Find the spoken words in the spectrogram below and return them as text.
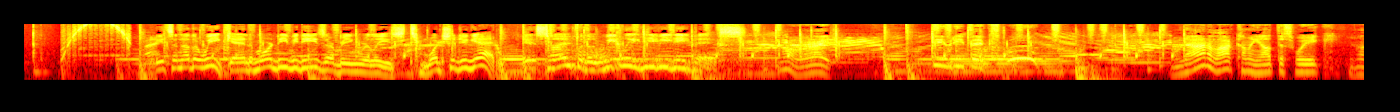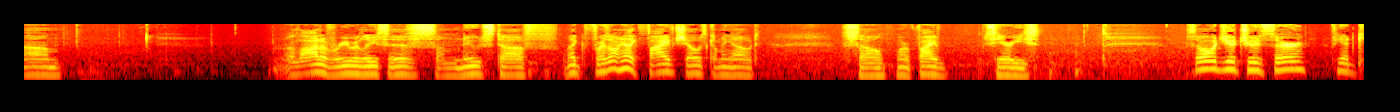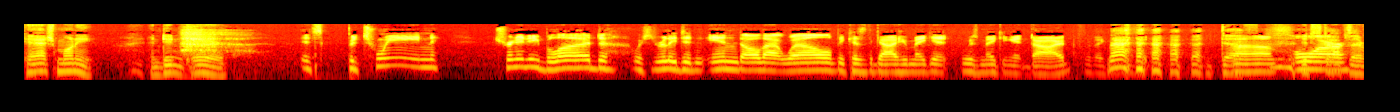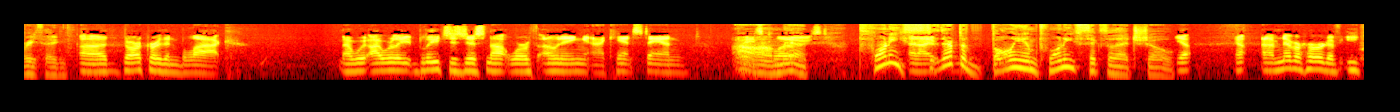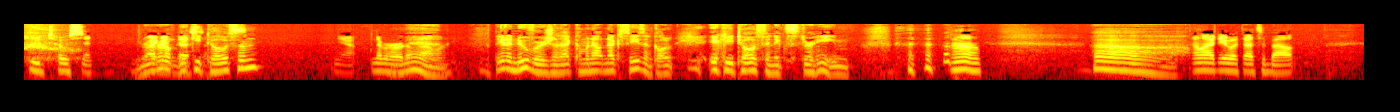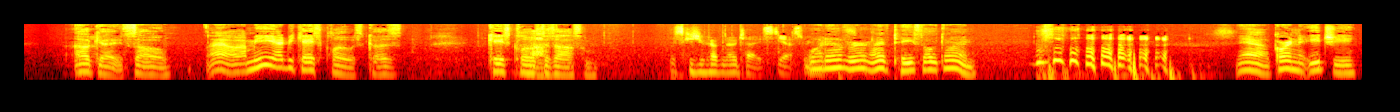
It's another week and more DVDs are being released. What should you get? It's time for the weekly DVD picks. Alright. DVD picks. Woo! Not a lot coming out this week. Um, a lot of re-releases, some new stuff. Like, there's only like five shows coming out. So, or five series. So what would you choose, sir? If you had cash money and didn't care. It's between Trinity Blood, which really didn't end all that well because the guy who make it who was making it died. before they could Death. Um, it stops everything. uh, Darker Than Black. I, w- I really Bleach is just not worth owning. I can't stand Oh, man. Closed. Twenty. And I- They're up to volume twenty-six of that show. Yep. Yep. And I've never heard of Ikki Tousen. Never heard of Ikki Tousen? Yeah, never heard of that one. they got a new version of that coming out next season called Ikki Tousen Extreme. No, Ah, no idea what that's about. okay, so I don't know, me, I'd be case closed because case closed is awesome. Just because you have no taste. Yes. we know. Whatever, I have taste all the time. yeah, according to Ichi,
